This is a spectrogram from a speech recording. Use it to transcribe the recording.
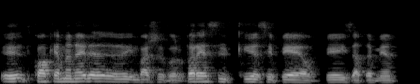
Eh, de qualquer maneira, eh, embaixador, parece-lhe que a CPLP, exatamente,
